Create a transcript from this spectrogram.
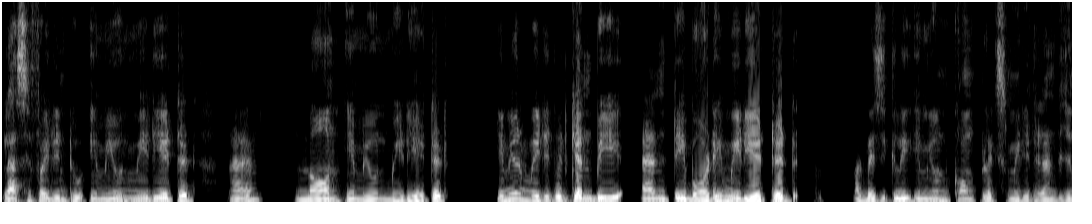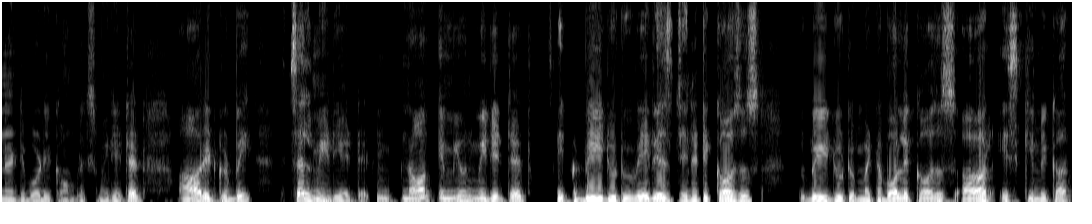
classified into immune mediated and non-immune mediated. Immune mediated can be antibody mediated or basically immune complex mediated, antigen antibody complex mediated, or it could be cell mediated. Non-immune mediated, it could be due to various genetic causes, could be due to metabolic causes or ischemic or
